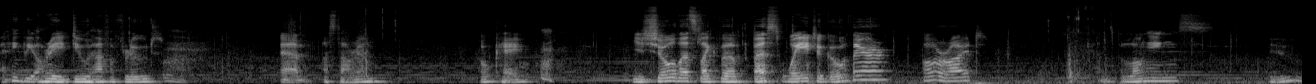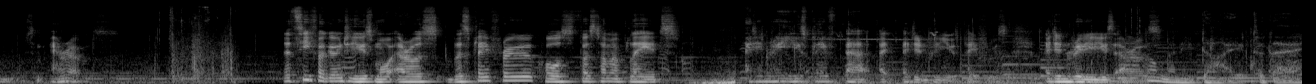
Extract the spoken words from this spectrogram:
I think we already do have a flute. Um, Astarion. Okay. You sure that's like the best way to go there? Alright. Khan's belongings. Ooh, some arrows. Let's see if we're going to use more arrows this playthrough, cause first time I played, I didn't really use play. Uh, I, I didn't really use playthroughs. I didn't really use arrows. How many die today?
